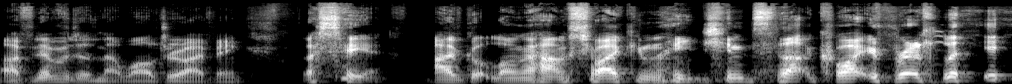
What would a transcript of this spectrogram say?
I've never done that while driving. I see. I've got long arms, so I can reach into that quite readily.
